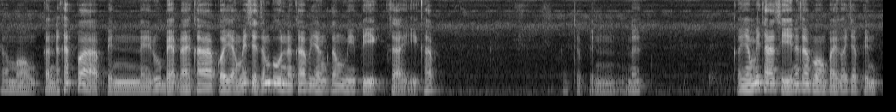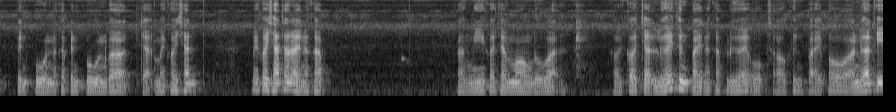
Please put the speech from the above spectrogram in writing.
ก็มองกันนะครับว่าเป็นในรูปแบบใดครับ ก็ยังไม่เสร็จสมบูรณ์นะครับ ยังต้องมีปีกใส่อีกครับ จะเป็นนึกก็ยังไม่ทาสีนะครับ มองไปก็จะเป็นเป็นปูนนะครับ เป็นปูนก็จะไม่ค่อยชัด ไม่ค่อยชัดเท่าไหร่นะครับฝั่งนี้ก็จะมองดูว่าเขาก็จะเลื้อยขึ้นไปนะครับ เลื้อยโอบเสาขึ้นไป เพราะว่าเนื้อที่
